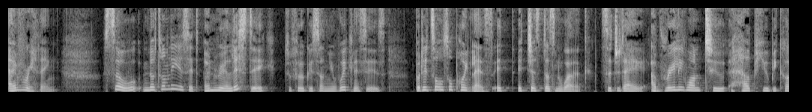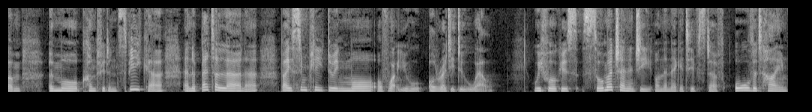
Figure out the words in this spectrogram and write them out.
everything. So, not only is it unrealistic to focus on your weaknesses, but it's also pointless. It, it just doesn't work. So today, I really want to help you become a more confident speaker and a better learner by simply doing more of what you already do well. We focus so much energy on the negative stuff all the time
